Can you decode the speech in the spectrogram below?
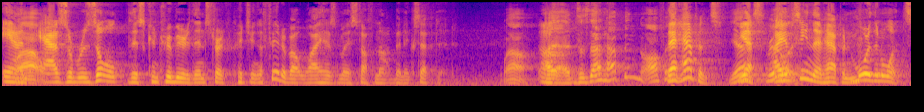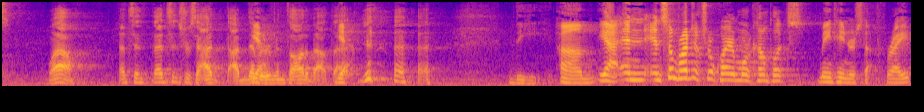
And Wow. as a result, this contributor then starts pitching a fit about why has my stuff not been accepted. Wow, Uh, does that happen often? That happens. Yeah, yes, I have seen that happen more than once. Wow, that's that's interesting. I, I've never Yeah. even thought about that. Yeah. the um, yeah, and and some projects require more complex maintainer stuff, right?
